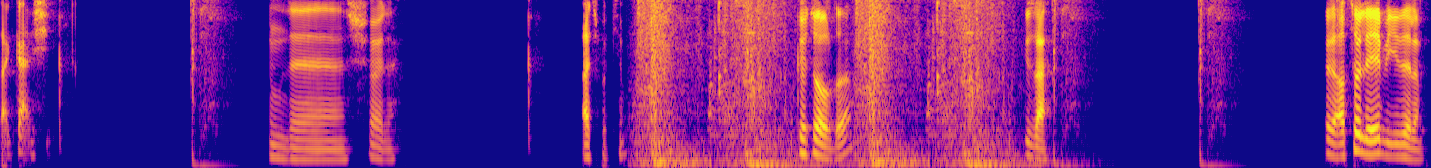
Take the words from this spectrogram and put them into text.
Takashi. Şimdi şöyle. Aç bakayım. Kötü oldu. Güzel. Şöyle atölyeye bir gidelim.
